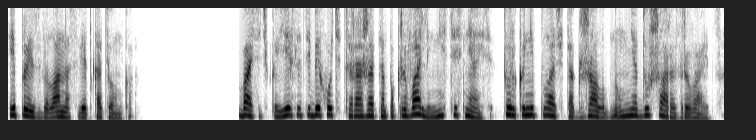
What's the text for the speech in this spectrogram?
и произвела на свет котенка. «Басечка, если тебе хочется рожать на покрывале, не стесняйся, только не плачь так жалобно, у меня душа разрывается».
